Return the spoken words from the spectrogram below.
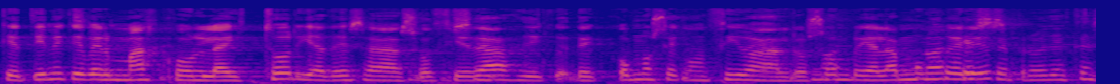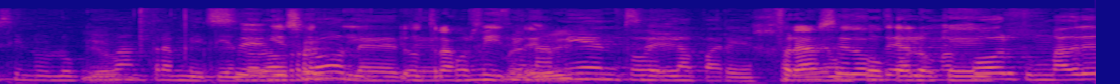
que tiene que ver más con la historia de esa sociedad, de, cómo se conciban los hombres y a las mujeres. No que se proyecten, sino lo que van transmitiendo, los roles, el posicionamiento en la pareja. Frase donde a lo, mejor tu madre,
